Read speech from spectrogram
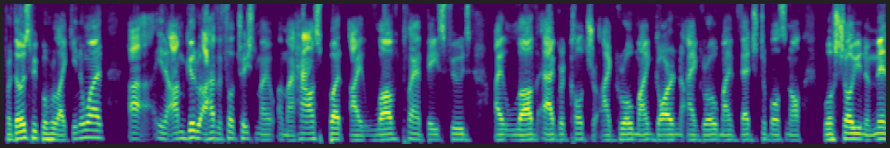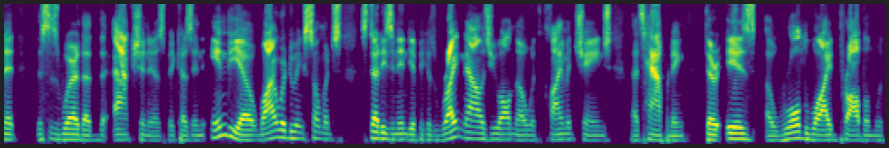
for those people who are like, you know what, uh, you know, I'm good. I have a filtration in my my house, but I love plant based foods. I love agriculture. I grow my garden. I grow my vegetables and all. We'll show you in a minute. This is where the, the action is because in India, why we're doing so much studies in India, because right now, as you all know, with climate change that's happening, there is a worldwide problem with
